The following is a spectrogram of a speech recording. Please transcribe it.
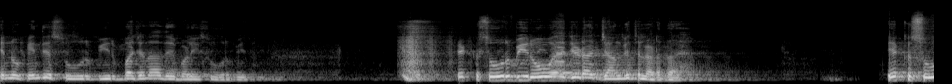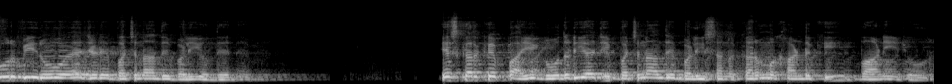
ਇਹਨੂੰ ਕਹਿੰਦੇ ਸੂਰਬੀਰ, ਬਚਨਾਂ ਦੇ ਬਲੀ ਸੂਰਬੀਰ। ਇੱਕ ਸੂਰਬੀਰ ਉਹ ਹੈ ਜਿਹੜਾ ਜੰਗ 'ਚ ਲੜਦਾ ਹੈ। ਇੱਕ ਸੂਰਬੀਰ ਉਹ ਹੈ ਜਿਹੜੇ ਬਚਨਾਂ ਦੇ ਬਲੀ ਹੁੰਦੇ ਨੇ। ਇਸ ਕਰਕੇ ਭਾਈ ਗੋਦੜੀਆ ਜੀ, ਬਚਨਾਂ ਦੇ ਬਲੀ ਸਨ। ਕਰਮ ਖੰਡ ਕੀ? ਬਾਣੀ ਜੋਰ।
